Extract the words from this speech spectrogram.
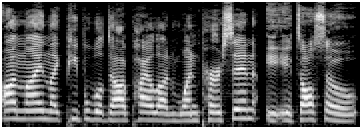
online, like people will dog pile on one person. It's also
